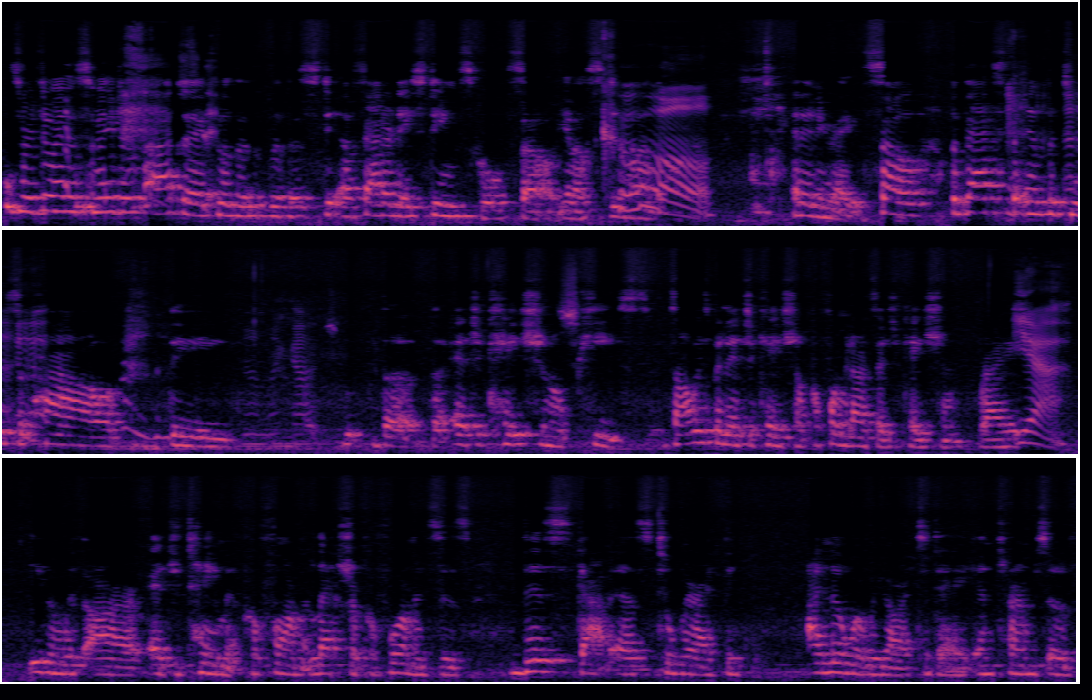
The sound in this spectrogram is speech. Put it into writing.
Because we're doing this major project with a, with a, a Saturday STEAM school, so, you know, STEAM Cool. at any rate. So, but that's the impetus of how the Oh the the educational piece. It's always been educational, performing arts education, right? Yeah. Even with our edutainment, perform lecture performances, this got us to where I think I know where we are today in terms of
